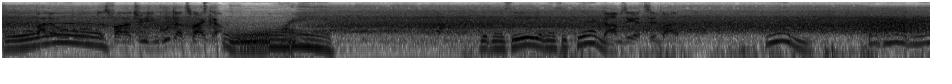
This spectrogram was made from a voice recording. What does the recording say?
เออ Balleroberung, das war natürlich ein guter Zweikampf. โอ้ยหยุดหน่อยสิหยุดหน่อยสิเพื่อน Da haben Sie jetzt den Ball. เพื่อนเจ้าภาพนะ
